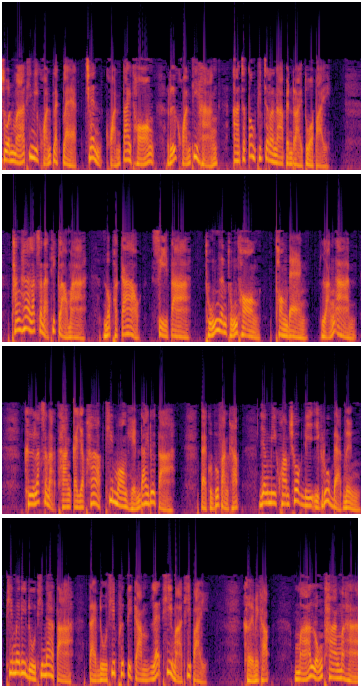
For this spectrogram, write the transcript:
ส่วนหมาที่มีขวัญแปลกๆ เช่น ขวัญใต้ท้อง หรือขวัญที่หาง อาจจะต้องพิจารณาเป็นรายตัวไป ทั้งห้าลักษณะที่กล่าวมานพเก้าสี่ตา ถุงเงินถุงทอง ทองแดง หลังอ่าน คือลักษณะทางกายภาพที่มองเห็นได้ด้วยตา แต่คุณผู้ฟังครับ ยังมีความโชคดีอีกรูปแบบหนึ่งที่ไม่ได้ดูที่หน้าตา แต่ดูที่พฤติกรรมและที่มาที่ไป เคยไหมครับ หมาหลงทางมาหา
